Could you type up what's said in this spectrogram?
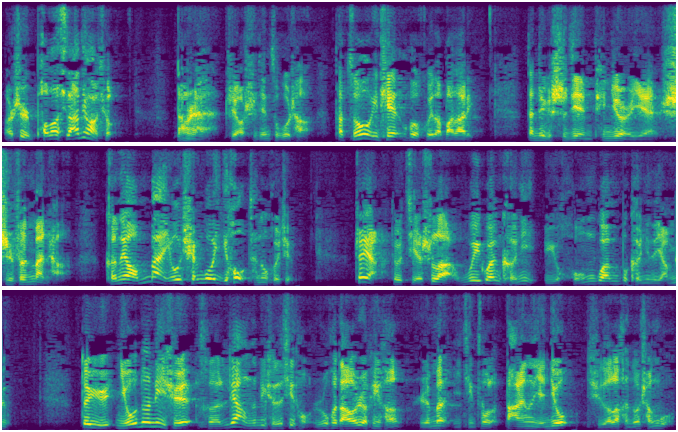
而是跑到其他地方去了。当然，只要时间足够长，他总有一天会回到八达岭。但这个时间平均而言十分漫长，可能要漫游全国以后才能回去。这样就解释了微观可逆与宏观不可逆的杨谬。对于牛顿力学和量子力学的系统如何达到热平衡，人们已经做了大量的研究，取得了很多成果。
